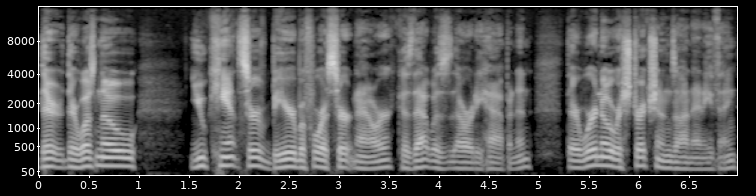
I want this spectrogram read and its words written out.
there there was no you can't serve beer before a certain hour because that was already happening. There were no restrictions on anything.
